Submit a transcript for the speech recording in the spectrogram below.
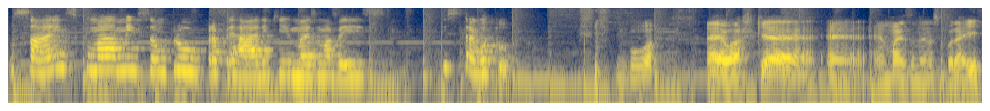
o Sainz com uma menção para a Ferrari, que mais uma vez estragou tudo. Boa. É, eu acho que é, é, é mais ou menos por aí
